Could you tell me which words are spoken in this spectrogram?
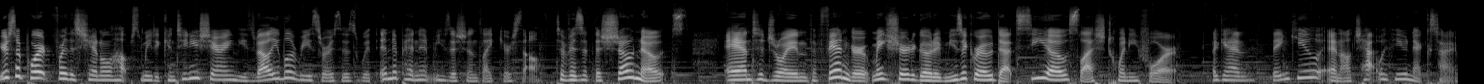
Your support for this channel helps me to continue sharing these valuable resources with independent musicians like yourself. To visit the show notes and to join the fan group, make sure to go to musicrow.co slash 24. Again, thank you, and I'll chat with you next time.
